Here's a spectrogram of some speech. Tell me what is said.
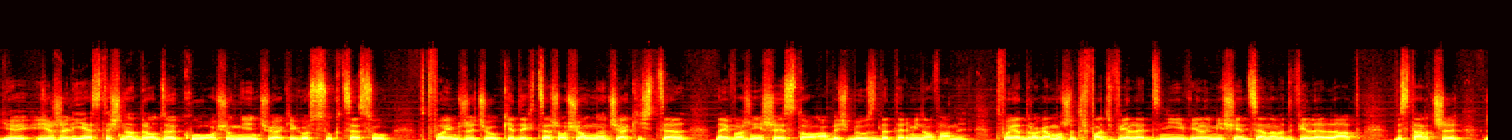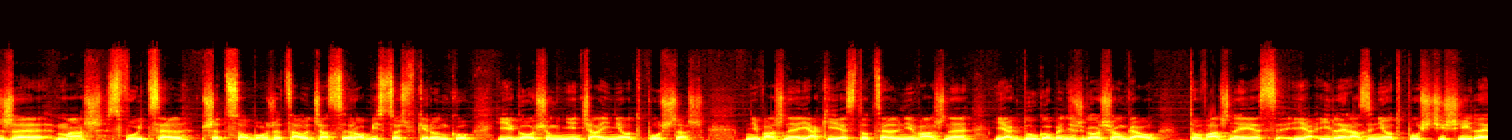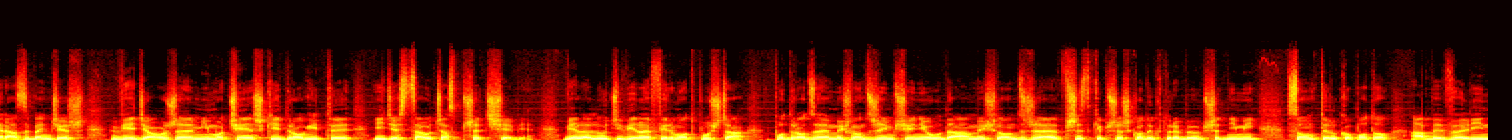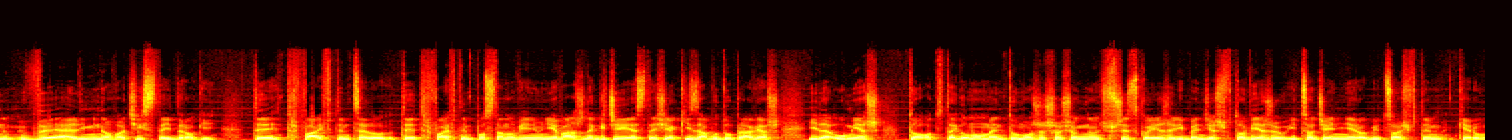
Je, jeżeli jesteś na drodze ku osiągnięciu jakiegoś sukcesu w Twoim życiu, kiedy chcesz osiągnąć jakiś cel, najważniejsze jest to, abyś był zdeterminowany. Twoja droga może trwać wiele dni, wiele miesięcy, a nawet wiele lat. Wystarczy, że masz swój cel przed sobą, że cały czas robisz coś w kierunku jego osiągnięcia i nie odpuszczasz. Nieważne jaki jest to cel, nieważne jak długo będziesz go osiągał, to ważne jest, ja- ile razy nie odpuścisz, ile razy będziesz wiedział, że mimo ciężkiej drogi ty idziesz cały czas przed siebie. Wiele ludzi, wiele firm odpuszcza po drodze, myśląc, że im się nie uda, myśląc, że wszystkie przeszkody, które były przed nimi, są tylko po to, aby wyeliminować ich z tej drogi. Ty trwaj w tym celu, ty trwaj w tym postanowieniu. Nieważne, gdzie jesteś, jaki zawód uprawiasz, ile umiesz, to od tego momentu możesz osiągnąć wszystko, jeżeli będziesz w to wierzył i codziennie robił coś w tym kierunku.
